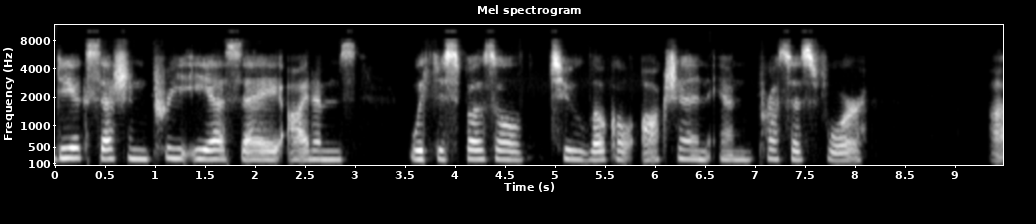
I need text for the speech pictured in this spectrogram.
deaccession pre-ESA items with disposal to local auction and process for uh,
